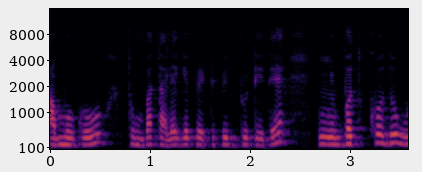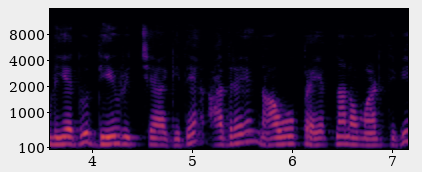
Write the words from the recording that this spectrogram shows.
ಆ ಮಗು ತುಂಬ ತಲೆಗೆ ಪೆಟ್ಟು ಬಿದ್ದುಬಿಟ್ಟಿದೆ ಬದುಕೋದು, ಉಳಿಯೋದು ದೇವ್ರ ಇಚ್ಛೆ ಆಗಿದೆ. ಆದರೆ ನಾವು ಪ್ರಯತ್ನ ನಾವು ಮಾಡ್ತೀವಿ.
